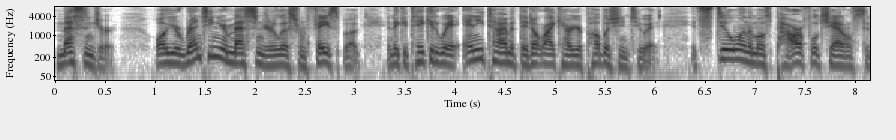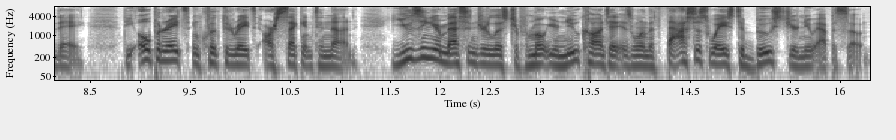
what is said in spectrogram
Messenger. While you're renting your messenger list from Facebook, and they can take it away anytime if they don't like how you're publishing to it, it's still one of the most powerful channels today. The open rates and click through rates are second to none. Using your messenger list to promote your new content is one of the fastest ways to boost your new episode.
